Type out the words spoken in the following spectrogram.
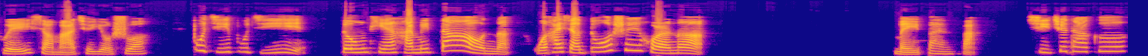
回小麻雀又说：“不急不急，冬天还没到呢，我还想多睡会儿呢。”没办法，喜鹊大哥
